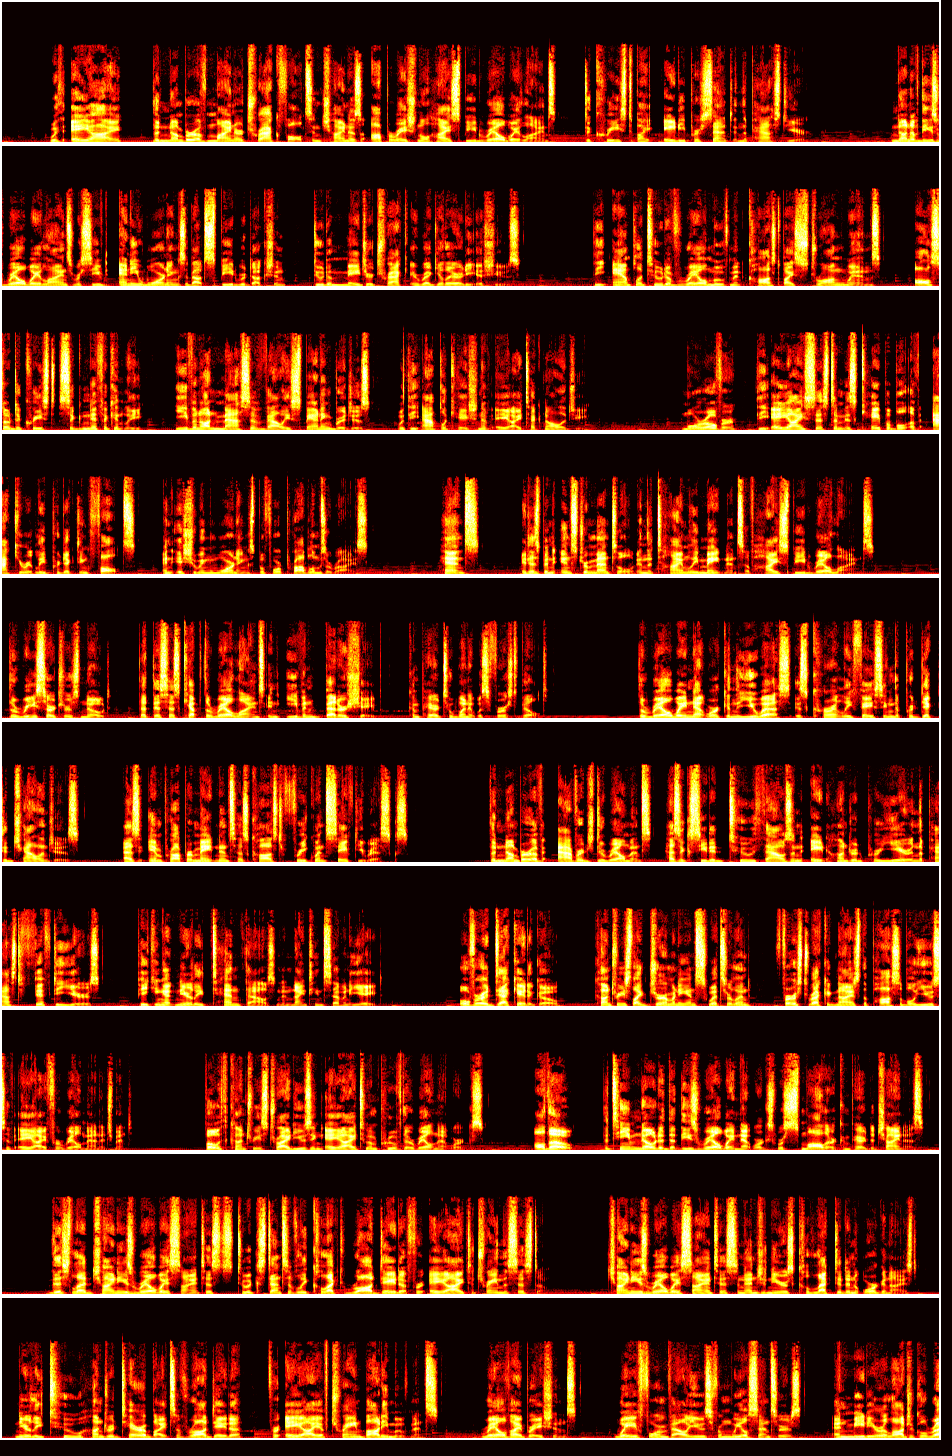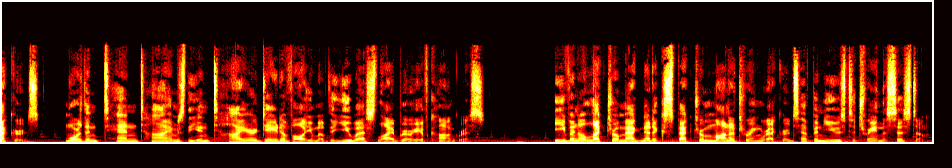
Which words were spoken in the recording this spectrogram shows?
With AI, the number of minor track faults in China's operational high speed railway lines decreased by 80% in the past year. None of these railway lines received any warnings about speed reduction due to major track irregularity issues. The amplitude of rail movement caused by strong winds also decreased significantly even on massive valley spanning bridges with the application of AI technology. Moreover, the AI system is capable of accurately predicting faults and issuing warnings before problems arise. Hence, it has been instrumental in the timely maintenance of high-speed rail lines. The researchers note that this has kept the rail lines in even better shape compared to when it was first built. The railway network in the US is currently facing the predicted challenges, as improper maintenance has caused frequent safety risks. The number of average derailments has exceeded 2,800 per year in the past 50 years, peaking at nearly 10,000 in 1978. Over a decade ago, countries like Germany and Switzerland first recognized the possible use of AI for rail management. Both countries tried using AI to improve their rail networks. Although, the team noted that these railway networks were smaller compared to China's. This led Chinese railway scientists to extensively collect raw data for AI to train the system. Chinese railway scientists and engineers collected and organized nearly 200 terabytes of raw data for AI of train body movements, rail vibrations, waveform values from wheel sensors, and meteorological records, more than 10 times the entire data volume of the U.S. Library of Congress. Even electromagnetic spectrum monitoring records have been used to train the system.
